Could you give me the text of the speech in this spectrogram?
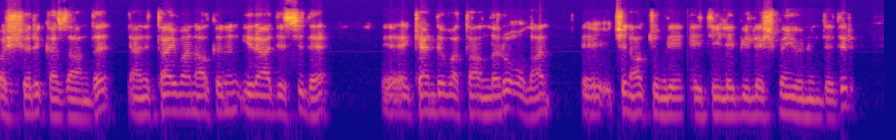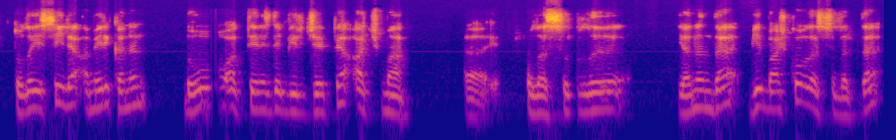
başarı kazandı. Yani Tayvan halkının iradesi de e, kendi vatanları olan Çin Halk Cumhuriyeti ile birleşme yönündedir. Dolayısıyla Amerika'nın Doğu Akdeniz'de bir cephe açma e, olasılığı yanında bir başka olasılık da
